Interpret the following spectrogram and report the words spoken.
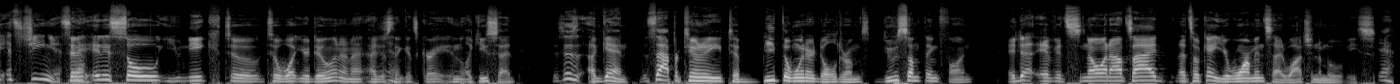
it's genius, and it, it is so unique to to what you're doing, and I, I just think it's great. And like you said, this is again this opportunity to beat the winter doldrums, do something fun. It, if it's snowing outside, that's okay. You're warm inside watching the movies. Yeah,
